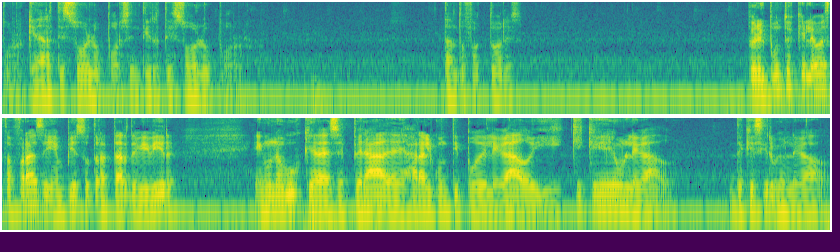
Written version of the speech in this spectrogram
por quedarte solo, por sentirte solo, por tantos factores. Pero el punto es que leo esta frase y empiezo a tratar de vivir en una búsqueda desesperada de dejar algún tipo de legado. ¿Y qué, qué es un legado? ¿De qué sirve un legado?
